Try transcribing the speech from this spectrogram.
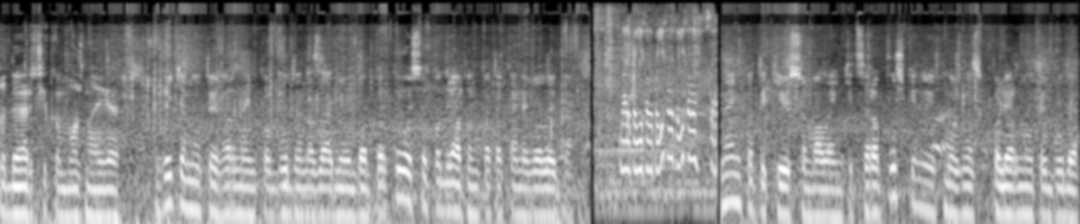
ПДРчиком можна її витягнути гарненько, буде на задньому бамперку ось подряпинка така невелика. Гарненько такі ось маленькі царапушки, ну їх можна сполірнути буде.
